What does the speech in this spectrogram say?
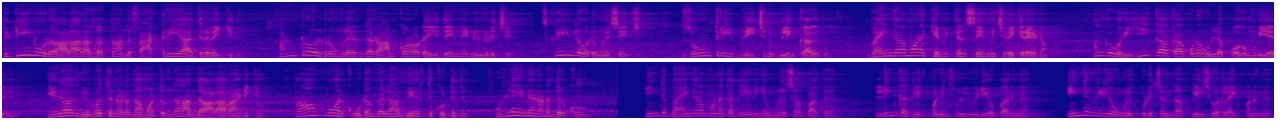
திடீர்னு ஒரு அலாரம் சத்தம் அந்த ஃபேக்ட்ரியே அதிர வைக்குது. கண்ட்ரோல் ரூமில் இருந்த ராம்கோனோட இதயமே நின்றுடுச்சு. ஸ்க்ரீனில் ஒரு மெசேஜ் ஜோன் த்ரீ ப்ரீச்னு பிளிங்க் ஆகுது. பயங்கரமான கெமிக்கல் சேமித்து வைக்கிற இடம். அங்கே ஒரு ஈ காக்கா கூட உள்ளே போக முடியாது. ஏதாவது விபத்து நடந்தால் மட்டும்தான் அந்த அலாரம் அடிக்கும். ராம்குமாருக்கு உடம்பெல்லாம் வேர்த்து கொட்டுது. உள்ளே என்ன நடந்திருக்கும்? இந்த பயங்கரமான கதையை நீங்கள் முழுசாக பார்க்க லிங்கை கிளிக் பண்ணி ஃபுல் வீடியோ பாருங்கள் இந்த வீடியோ உங்களுக்கு பிடிச்சிருந்தா ப்ளீஸ் ஒரு லைக் பண்ணுங்கள்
